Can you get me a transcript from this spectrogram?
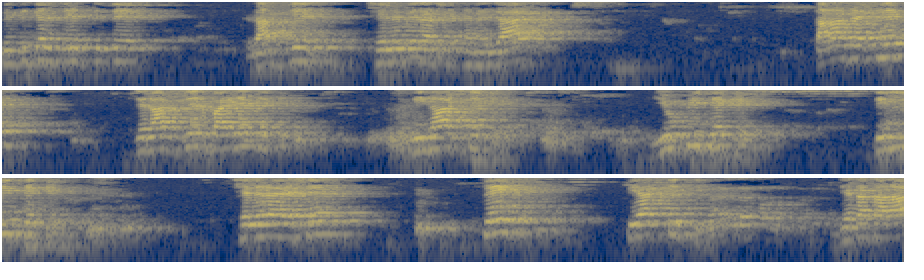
ফিজিক্যাল টেস্ট দিতে রাজ্যের ছেলেমেয়েরা সেখানে যায়, তারা দেখে যে রাজ্যের বাইরে থেকে বিহার থেকে, ইউপি থেকে, দিল্লি থেকে ছেলেরা এসে ফেক পিআরটিসি যেটা তারা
